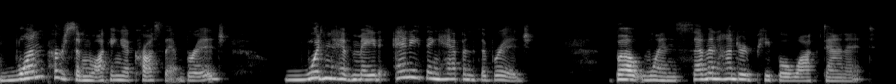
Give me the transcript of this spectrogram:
one person walking across that bridge wouldn't have made anything happen to the bridge. But when 700 people walked on it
